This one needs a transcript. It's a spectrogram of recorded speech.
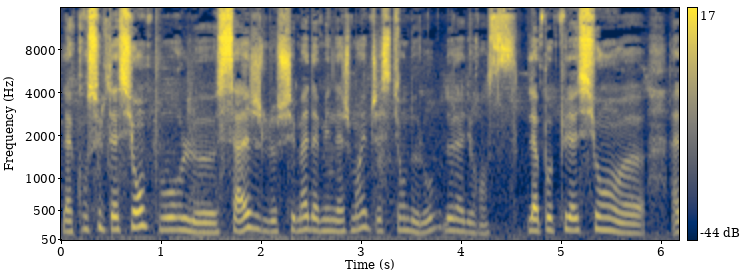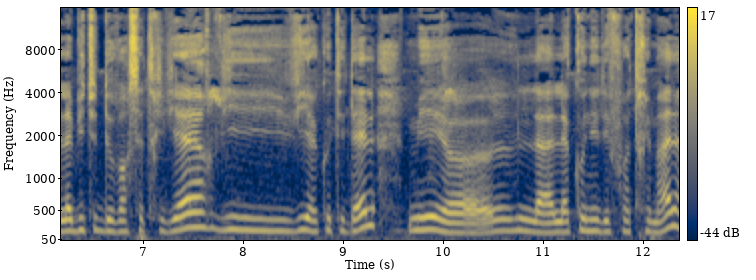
la consultation pour le SAGE, le schéma d'aménagement et de gestion de l'eau de la Durance. La population euh, a l'habitude de voir cette rivière, vit, à côté d'elle, mais euh, la, connaît des fois très mal,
